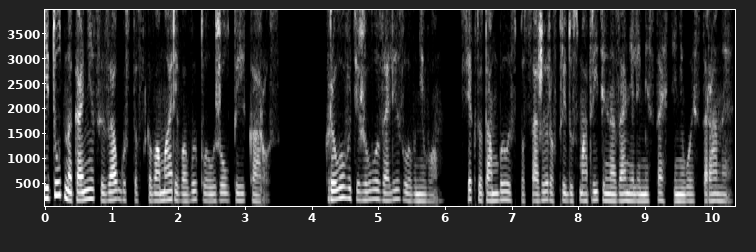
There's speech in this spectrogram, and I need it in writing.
И тут, наконец, из августовского марева выплыл желтый икарус. Крылова тяжело залезла в него, все, кто там был из пассажиров, предусмотрительно заняли места с теневой стороны.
